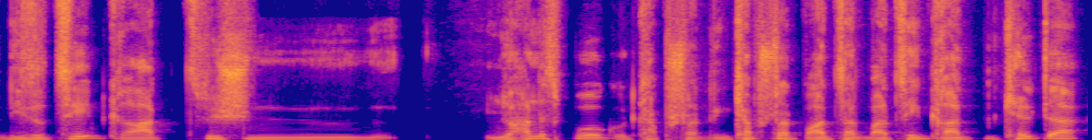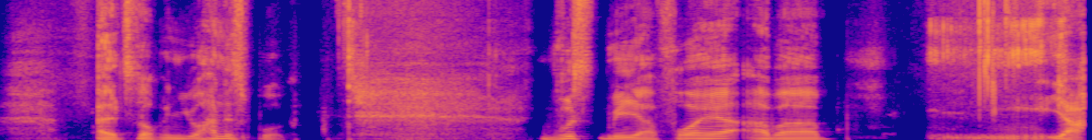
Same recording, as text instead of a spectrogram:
Diese 10 Grad zwischen Johannesburg und Kapstadt. In Kapstadt waren es halt mal 10 Grad kälter als noch in Johannesburg. Wussten wir ja vorher, aber ja,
